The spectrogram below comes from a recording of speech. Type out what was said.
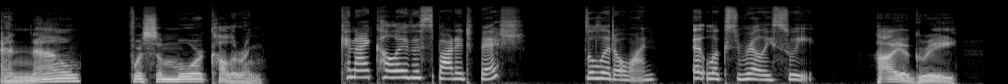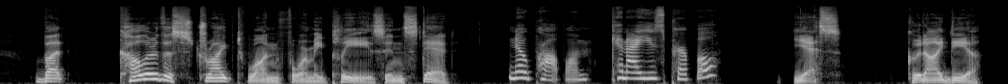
And now for some more coloring. Can I color the spotted fish? The little one. It looks really sweet. I agree. But color the striped one for me, please, instead. No problem. Can I use purple? Yes. Good idea.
